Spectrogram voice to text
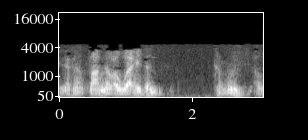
إذا كان الطعام نوعا واحدا كالرز أو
